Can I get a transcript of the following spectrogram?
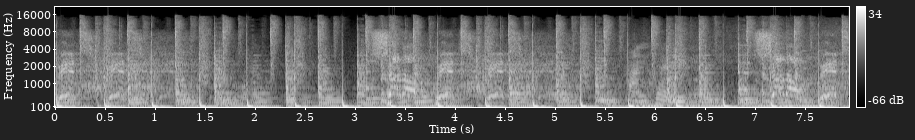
bitch! Bitch! Shut up, bitch! Bitch! Shut up, bitch!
